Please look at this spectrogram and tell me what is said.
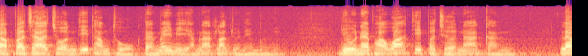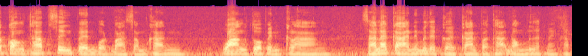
กับประชาชนที่ทำถูกแต่ไม่มีอำนาจรัฐอยู่ในมือ อยู่ในภาวะที่เผชิญหน้ากัน แล้วกองทัพซึ่งเป็นบทบาทสำคัญ วางตัวเป็นกลางสถานการณ์นี้มันจะเกิดการประทะนองเลือดไหมครับ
